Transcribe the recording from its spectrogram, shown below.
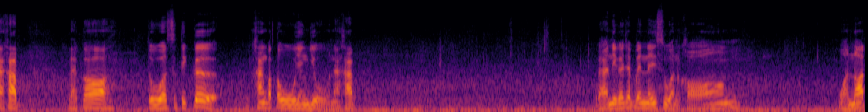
นะครับ แล้วก็ตัวสติกเกอร์ข้างประตูยังอยู่นะครับ และนนี้ก็จะเป็นในส่วนของหัวน็อต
